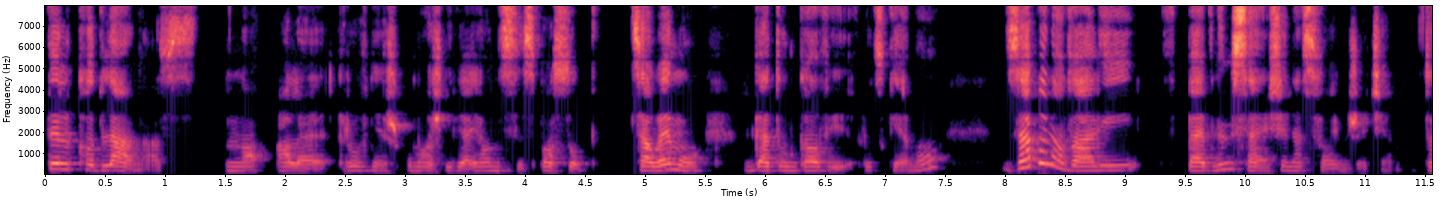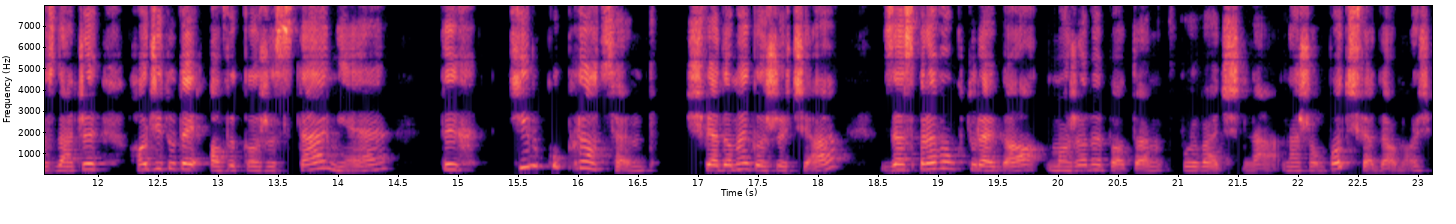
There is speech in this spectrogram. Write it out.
tylko dla nas, no ale również umożliwiający sposób całemu gatunkowi ludzkiemu, zapanowali w pewnym sensie nad swoim życiem. To znaczy, chodzi tutaj o wykorzystanie tych kilku procent świadomego życia, za sprawą którego możemy potem wpływać na naszą podświadomość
